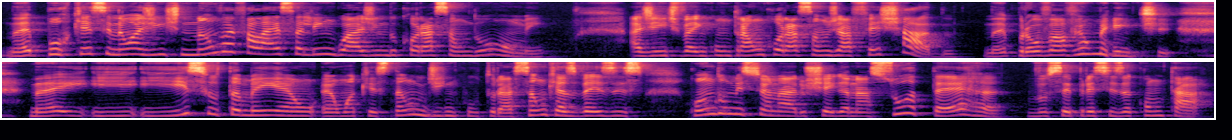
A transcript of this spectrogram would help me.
né? Porque senão a gente não vai falar essa linguagem do coração do homem a gente vai encontrar um coração já fechado, né? Provavelmente, né? E, e isso também é, um, é uma questão de enculturação que às vezes, quando um missionário chega na sua terra, você precisa contar.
